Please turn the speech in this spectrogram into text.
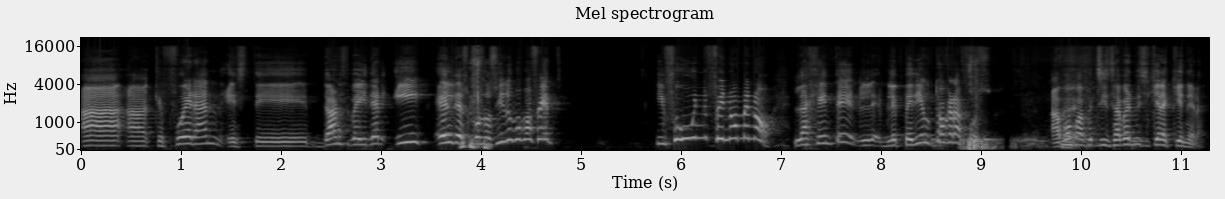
a, que fueran este, Darth Vader y el desconocido Boba Fett. Y fue un fenómeno. La gente le, pedía autógrafos a Boba Fett sin saber ni siquiera quién era.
